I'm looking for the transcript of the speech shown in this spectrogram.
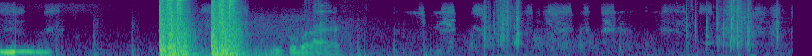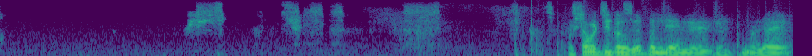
हम्म। इसको बड़ा है। फटाफट निकल उधर बंदे आएँगे नहीं तो मज़ा आएगा।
